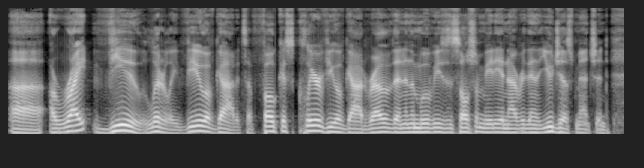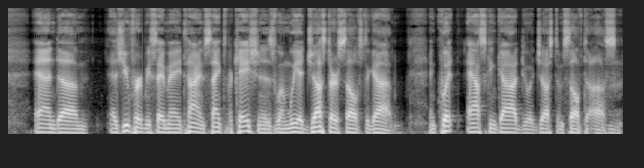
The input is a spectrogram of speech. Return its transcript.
uh, a right view, literally, view of God. It's a focused, clear view of God rather than in the movies and social media and everything that you just mentioned. And um, as you've heard me say many times, sanctification is when we adjust ourselves to God and quit asking God to adjust Himself to us. Mm.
